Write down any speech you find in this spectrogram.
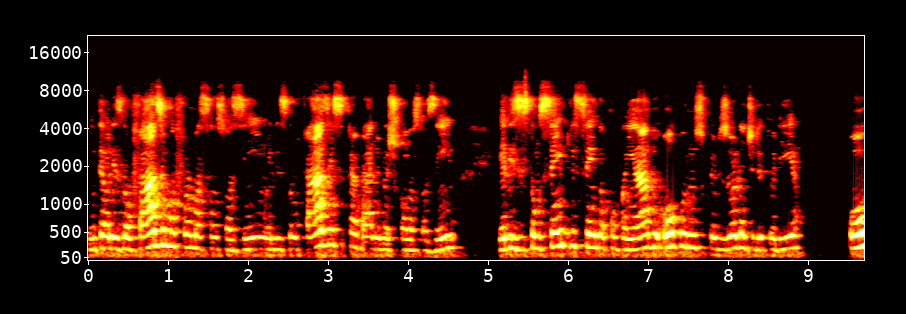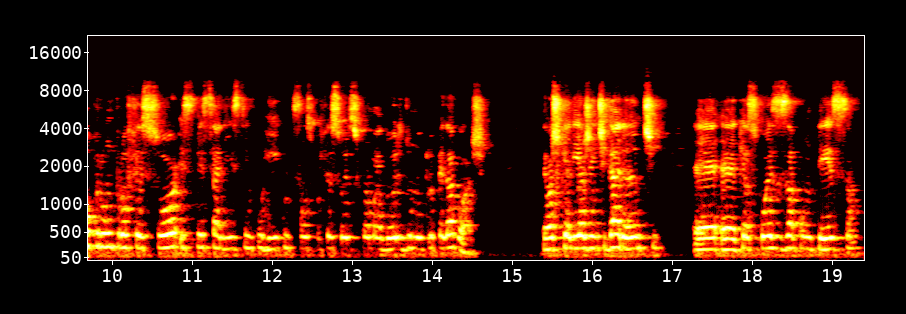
Então eles não fazem uma formação sozinho, eles não fazem esse trabalho na escola sozinho. Eles estão sempre sendo acompanhados ou por um supervisor da diretoria ou por um professor especialista em currículo, que são os professores formadores do núcleo pedagógico. Então, acho que ali a gente garante é, é, que as coisas aconteçam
